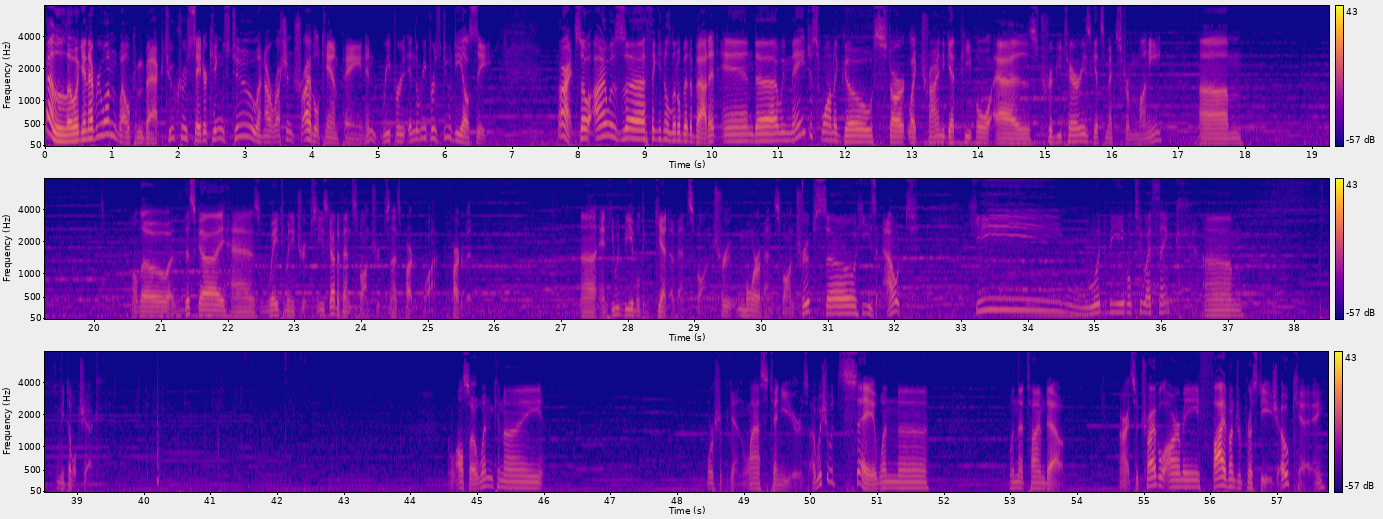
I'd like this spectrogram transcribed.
Hello again, everyone. Welcome back to Crusader Kings 2 and our Russian tribal campaign in Reaper in the Reaper's Due DLC. All right, so I was uh, thinking a little bit about it, and uh, we may just want to go start like trying to get people as tributaries, get some extra money. Um, although this guy has way too many troops. He's got event spawn troops, and that's part of why, part of it. Uh, and he would be able to get event spawn troop, more event spawn troops. So he's out. He would be able to, I think. Um, let me double check. Also, when can I worship again? Last ten years. I wish it would say when uh, when that timed out. All right, so tribal army, 500 prestige. Okay.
